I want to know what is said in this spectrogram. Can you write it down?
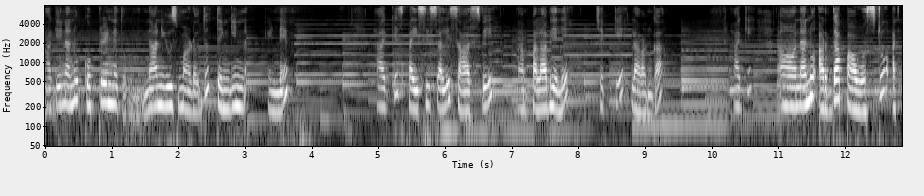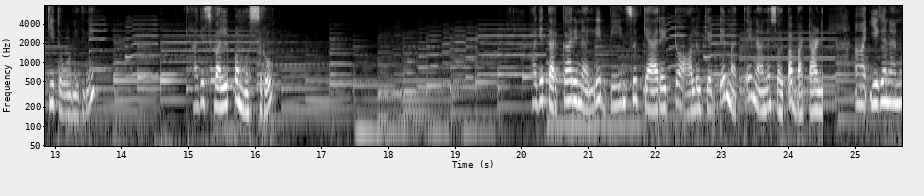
ಹಾಗೆ ನಾನು ಕೊಬ್ಬರಿ ಎಣ್ಣೆ ತೊಗೊಂಡಿದ್ದೀನಿ. ನಾನು ಯೂಸ್ ಮಾಡೋದು ತೆಂಗಿನ ಎಣ್ಣೆ. ಹಾಗೆ ಸ್ಪೈಸಸಲ್ಲಿ ಸಾಸಿವೆ ಪಲಾವ್ ಎಲೆ, ಚಕ್ಕೆ, ಲವಂಗ. ಹಾಗೆ ನಾನು ಅರ್ಧ ಪಾವಷ್ಟು ಅಕ್ಕಿ ತೊಗೊಂಡಿದ್ದೀನಿ. ಹಾಗೆ ಸ್ವಲ್ಪ ಮೊಸರು. ಹಾಗೆ ತರಕಾರಿನಲ್ಲಿ ಬೀನ್ಸು ಕ್ಯಾರೆಟು ಆಲೂಗೆಡ್ಡೆ ಮತ್ತು ನಾನು ಸ್ವಲ್ಪ ಬಟಾಣಿ ಈಗ ನಾನು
